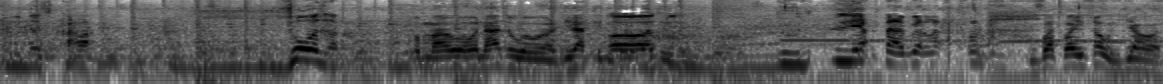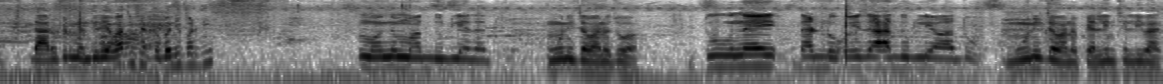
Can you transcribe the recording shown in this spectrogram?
દૂધ ખાવા. જો છે પણ મારું હવે ના જવું હવે અડધી રાત જાય દૂધ લેતા પેલા ઊભા થવા ઈ તો ઊંઝ્યા હોત દારૂ પીને મંદિરે એવાતું છે ખબર નહીં પડતી? મને માં દૂધ લેતા હું નહીં જવાનો જો તું નહીં તાર ડોહોઈ જા દૂધ લેવા તું. હું નહીં જવાનો પહેલી ને છેલ્લી વાત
